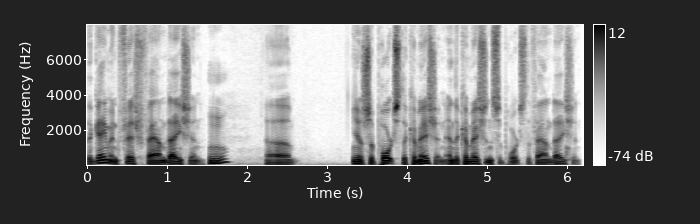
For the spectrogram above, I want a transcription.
the Game and Fish Foundation, Mm-hmm. uh, you know, supports the commission, and the commission supports the foundation.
